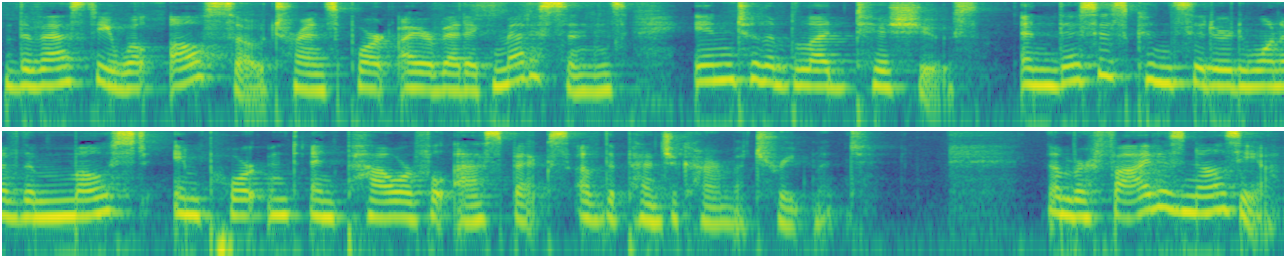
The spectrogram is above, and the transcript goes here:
the Vasti, will also transport Ayurvedic medicines into the blood tissues, and this is considered one of the most important and powerful aspects of the Panchakarma treatment. Number five is nasya.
